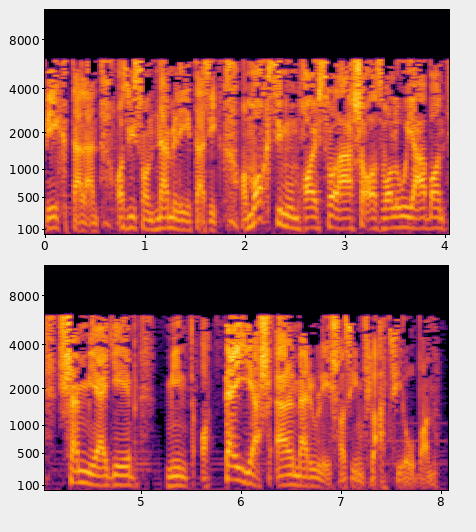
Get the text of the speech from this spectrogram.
végtelen, az viszont nem létezik. A maximum hajszolása az valójában semmi egyéb, mint a teljes elmerülés az inflációban.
